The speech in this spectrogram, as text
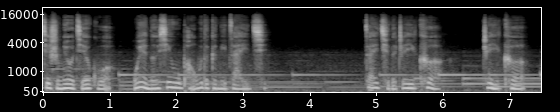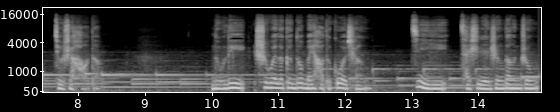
即使没有结果，我也能心无旁骛地跟你在一起。在一起的这一刻，这一刻就是好的。努力是为了更多美好的过程，记忆才是人生当中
